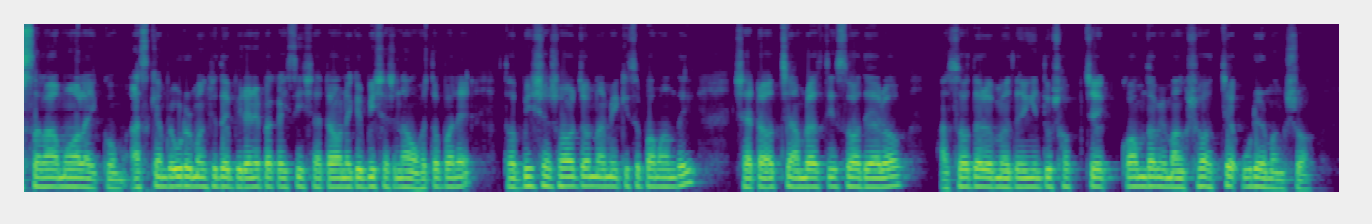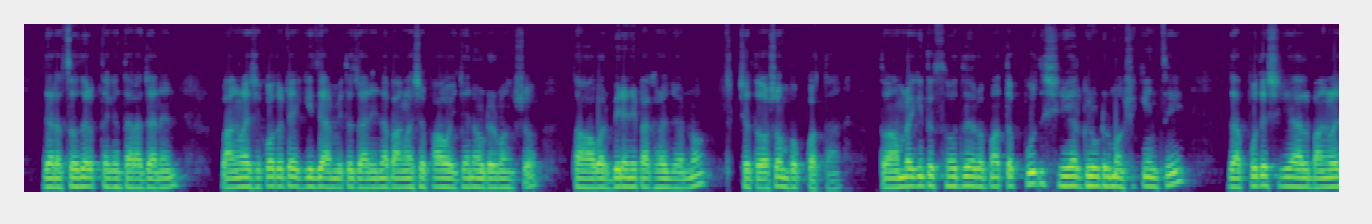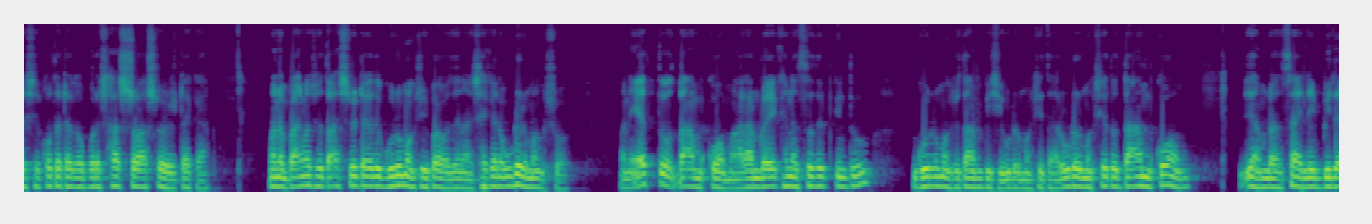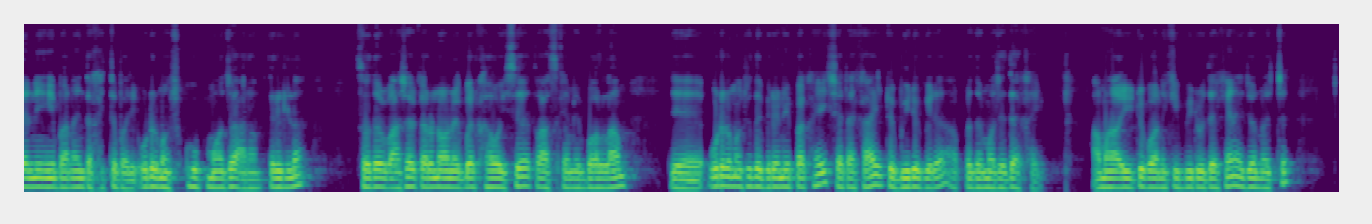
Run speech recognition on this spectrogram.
আসসালামু আলাইকুম। আজকে আমরা উটের মাংস দিয়ে বিরিয়ানি পাকাইছি, সেটা অনেকে বিশ্বাস নাও হতে পারে। তো বিশ্বাস হওয়ার জন্য আমি কিছু প্রমাণ দিই। সেটা হচ্ছে আমরা আছি সৌদি আরব, আর সৌদি আরবের মধ্যে কিন্তু সবচেয়ে কম দামি মাংস হচ্ছে উটের মাংস। যারা সৌদি আরব থাকেন তারা জানেন, বাংলাদেশে কতটা কেজি আমি তো জানি না, বাংলাদেশে পাওয়াই যায় না উটের মাংস। তাও আবার বিরিয়ানি পাকানোর জন্য সেটা অসম্ভব কথা। তো আমরা কিন্তু সৌদি আরব মাত্র পঁচিশ রিয়াল করে উটের মাংস কিনছি, যা পঁচিশ রিয়াল বাংলাদেশে কত টাকা পরে সাতশো আটশো টাকা। মানে বাংলাদেশে তো আটশো টাকাতে গরুর মাংসই পাওয়া যায় না, সেখানে উটের মাংস। মানে এত দাম কম, আর আমরা এখানে সাথে কিন্তু গরুর মাংস দাম বেশি, উটের মাংসের আর উটের মাংসে তো দাম কম যে আমরা চাইলে বিরিয়ানি বানাই খাইতে পারি। উটের মাংস খুব মজা, আলহামদুলিল্লাহ। সৌদি আরব আসার কারণে অনেকবার খাওয়া হয়েছে তো আজকে আমি বললাম যে উটের মাংস দিয়ে বিরিয়ানি পাখাই, সেটা খাই, একটু ভিডিও করে আপনাদের মাঝে দেখাই। আমার ইউটিউবে অনেকে ভিডিও দেখেন এই জন্য হচ্ছে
